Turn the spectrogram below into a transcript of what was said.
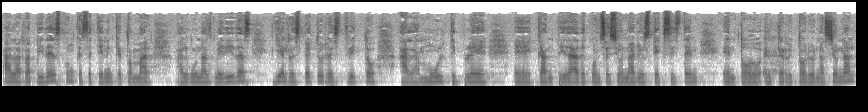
a la rapidez con que se tienen que tomar algunas medidas y el respeto irrestricto a la múltiple eh, cantidad de concesionarios que existen en todo el territorio nacional.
